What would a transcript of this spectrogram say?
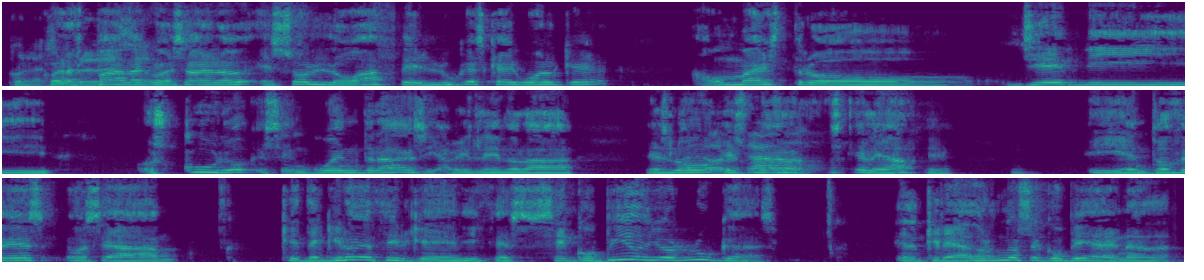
Con la con la sable espada, con el eso lo hace Luke Skywalker a un maestro Jedi oscuro que se encuentra, si habéis leído la... Es, lo, es una de las cosas que le hace. Y entonces, o sea, que te quiero decir que dices, ¿se copió George Lucas? El creador no se copia de nada.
